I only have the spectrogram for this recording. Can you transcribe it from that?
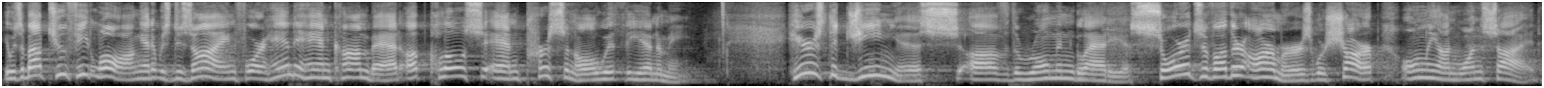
It was about two feet long, and it was designed for hand to hand combat up close and personal with the enemy. Here's the genius of the Roman gladius swords of other armors were sharp only on one side.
